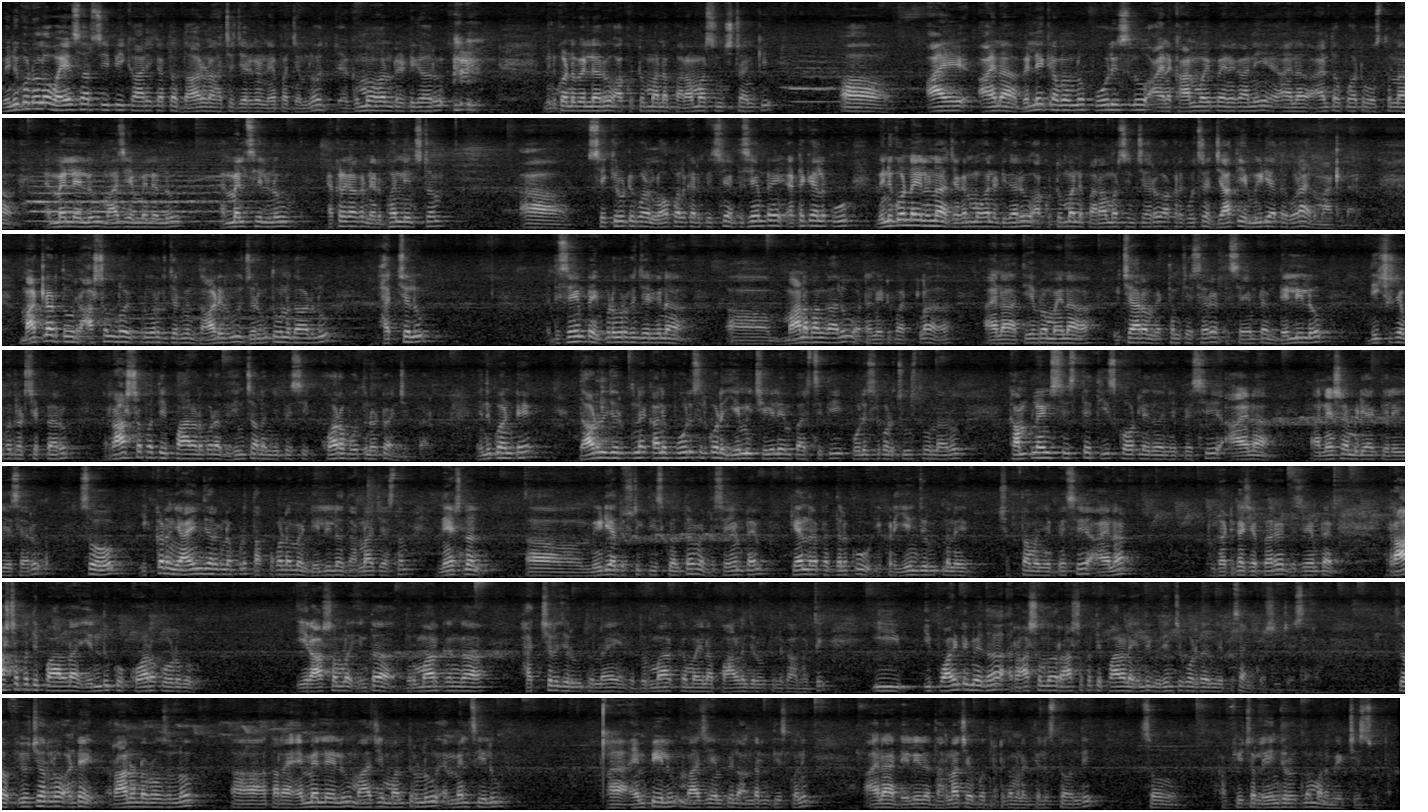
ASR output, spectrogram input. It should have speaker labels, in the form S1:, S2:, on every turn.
S1: వెనుకొండలో వైఎస్ఆర్సీపీ కార్యకర్త దారుణ హత్య జరిగిన నేపథ్యంలో జగన్మోహన్ రెడ్డి గారు వెనుకొండ వెళ్ళారు. ఆ కుటుంబాన్ని పరామర్శించడానికి ఆయ- ఆయన వెళ్ళే క్రమంలో పోలీసులు ఆయన కాన్వాయ్ పైన కానీ ఆయన ఆయనతో పాటు వస్తున్న ఎమ్మెల్యేలు మాజీ ఎమ్మెల్యేలు ఎమ్మెల్సీలను ఎక్కడికక్కడ నిర్బంధించడం సెక్యూరిటీ కూడా లోపల కనిపించింది అట్ ద సేమ్ టైం ఎట్టకేలకు వెనుకొండ వెళ్ళిన జగన్మోహన్ రెడ్డి గారు ఆ కుటుంబాన్ని పరామర్శించారు. అక్కడికి వచ్చిన జాతీయ మీడియాతో కూడా ఆయన మాట్లాడారు. మాట్లాడుతూ రాష్ట్రంలో ఇప్పటివరకు జరిగిన దాడులు జరుగుతున్న దాడులు హత్యలు అట్ ది సేమ్ టైం ఇప్పటివరకు జరిగిన మానభంగాలు వాటన్నిటి పట్ల ఆయన తీవ్రమైన విచారం వ్యక్తం చేశారు. అట్ ది సేమ్ టైం ఢిల్లీలో దీక్ష చేపట్టినట్టు చెప్పారు. రాష్ట్రపతి పాలన కూడా విధించాలని చెప్పేసి కోరబోతున్నట్టు ఆయన చెప్పారు. ఎందుకంటే దాడులు జరుగుతున్నాయి కానీ పోలీసులు కూడా ఏమీ చేయలేని పరిస్థితి. పోలీసులు కూడా చూస్తున్నారు కంప్లైంట్స్ ఇస్తే తీసుకోవట్లేదు అని చెప్పేసి ఆయన ఆ, నేషనల్ మీడియాకి తెలియజేశారు. సో ఇక్కడ న్యాయం జరిగినప్పుడు తప్పకుండా మేము ఢిల్లీలో ధర్నా చేస్తాం. నేషనల్ మీడియా దృష్టికి తీసుకెళ్తాం అట్ ద సేమ్ టైం కేంద్ర పెద్దలకు ఇక్కడ ఏం జరుగుతుందనేది చెప్తామని చెప్పేసి ఆయన గట్టిగా చెప్పారు. అట్ ద సేమ్ టైం రాష్ట్రపతి పాలన ఎందుకు కోరకూడదు? ఈ రాష్ట్రంలో ఇంత దుర్మార్గంగా హత్యలు జరుగుతున్నాయి ఇంత దుర్మార్గమైన పాలన జరుగుతుంది కాబట్టి ఈ ఈ పాయింట్ మీద రాష్ట్రంలో రాష్ట్రపతి పాలన ఎందుకు విధించకూడదు అని చెప్పేసి ఆయన క్వశ్చన్ చేశారు. సో ఫ్యూచర్లో అంటే రానున్న రోజుల్లో తన ఎమ్మెల్యేలు మాజీ మంత్రులు ఎమ్మెల్సీలు ఎంపీలు మాజీ ఎంపీలు అందరిని తీసుకొని ఆయన ఢిల్లీలో ధర్నా చేయబోతున్నట్టుగా మనకు తెలుస్తోంది. సో ఆ ఫ్యూచర్లో ఏం జరుగుతుందో మనం వెయిట్ చేసి చూద్దాం.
